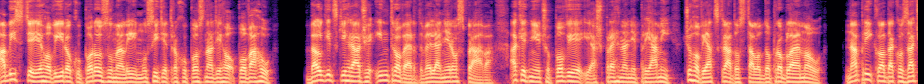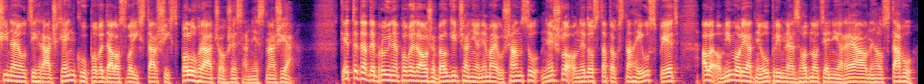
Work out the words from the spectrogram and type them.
Aby ste jeho výroku porozumeli, musíte trochu poznať jeho povahu. Belgický hráč je introvert, veľa nerozpráva a keď niečo povie, je až prehnane priamy, čo ho viackrát dostalo do problémov. Napríklad ako začínajúci hráč Henku povedal o svojich starších spoluhráčoch, že sa nesnažia. Keď teda De Bruyne povedal, že Belgičania nemajú šancu, nešlo o nedostatok snahy uspieť, ale o mimoriadne úprimné zhodnotenie reálneho stavu.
